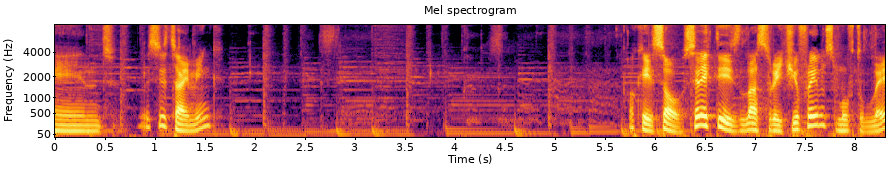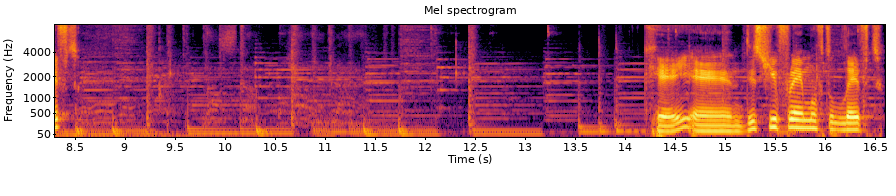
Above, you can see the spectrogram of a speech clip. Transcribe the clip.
And let's see timing. Okay, so select these last three keyframes, move to left. Okay, and this keyframe move to left.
